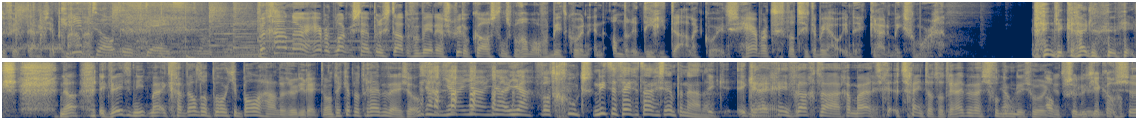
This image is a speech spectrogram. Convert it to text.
de vegetarische empanada. Crypto-update. We gaan naar Herbert Blankenstein, presentator van BNR's Cryptocast. Ons programma over bitcoin en andere digitale coins. Herbert, wat zit er bij jou in de kruidenmix vanmorgen? De kruidenmix. Nou, ik weet het niet, maar ik ga wel dat broodje bal halen zo direct. Want ik heb dat rijbewijs ook. Ja, ja, ja, ja, ja. Wat goed. Niet de vegetarische empanada. Ik, ik rijd geen vrachtwagen, maar het, het schijnt dat dat rijbewijs voldoende is, hoor ik absoluut. Je kan- Dus, eh,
